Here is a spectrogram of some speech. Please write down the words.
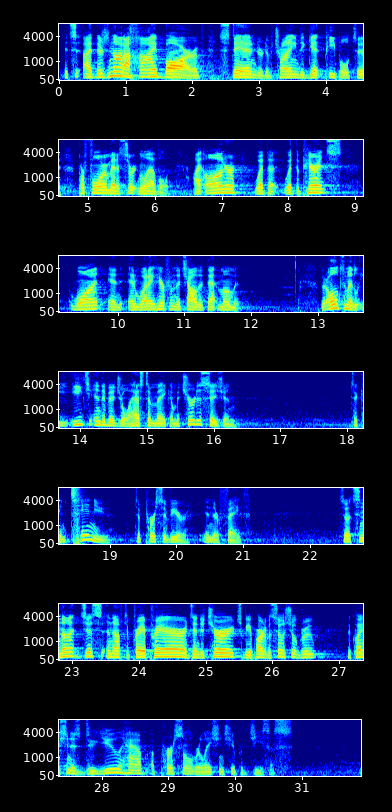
It's, I, there's not a high bar of standard of trying to get people to perform at a certain level. I honor what the, what the parents want and, and what I hear from the child at that moment. But ultimately, each individual has to make a mature decision to continue to persevere in their faith. So it's not just enough to pray a prayer, attend a church, be a part of a social group. The question is do you have a personal relationship with Jesus?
